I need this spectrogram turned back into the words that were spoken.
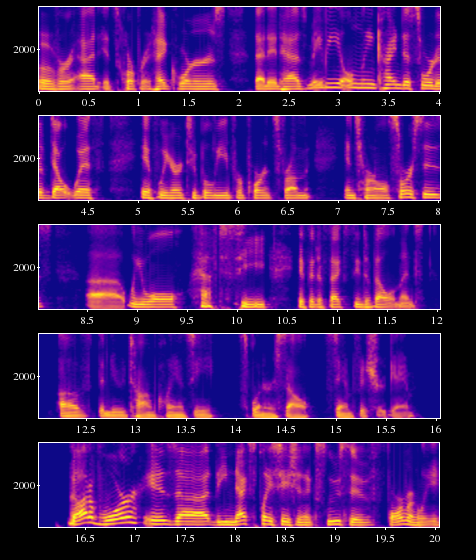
over at its corporate headquarters that it has maybe only kind of sort of dealt with if we are to believe reports from internal sources. Uh, we will have to see if it affects the development of the new Tom Clancy Splinter Cell Sam Fisher game. God of War is uh, the next PlayStation exclusive, formerly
